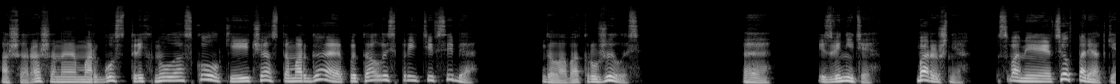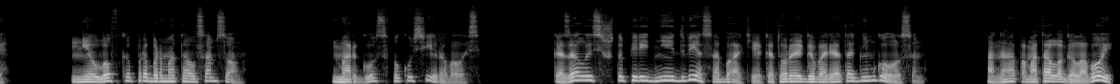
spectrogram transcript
Ошарашенная Марго стряхнула осколки и, часто моргая, пыталась прийти в себя. Голова кружилась. «Э, извините, барышня, с вами все в порядке?» Неловко пробормотал Самсон. Марго сфокусировалась. Казалось, что перед ней две собаки, которые говорят одним голосом. Она помотала головой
